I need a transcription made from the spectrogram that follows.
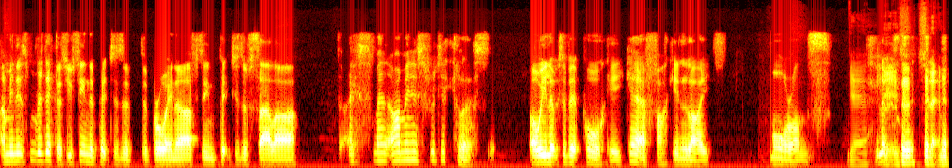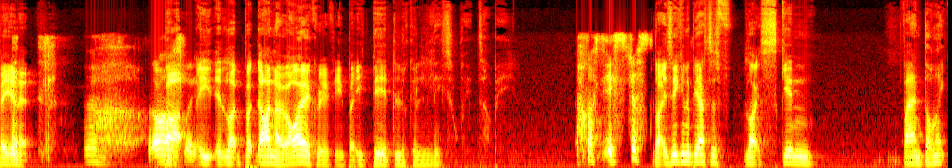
I mean, it's ridiculous. You've seen the pictures of De Bruyne. I've seen pictures of Salah. It's, I mean, it's ridiculous. Oh, he looks a bit porky. Get a fucking light, morons. Yeah, looks- it is. Just let him be in it. Honestly. But, he, like, but I know I agree with you. But he did look a little bit tubby. it's just like, is he going to be able to like skin Van Dijk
